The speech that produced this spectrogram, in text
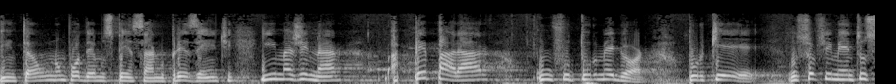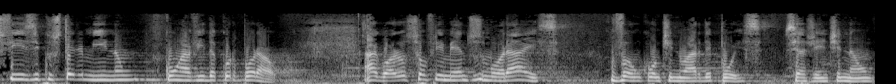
Então não podemos pensar no presente e imaginar, a preparar um futuro melhor, porque os sofrimentos físicos terminam com a vida corporal. Agora, os sofrimentos morais vão continuar depois, se a gente não,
